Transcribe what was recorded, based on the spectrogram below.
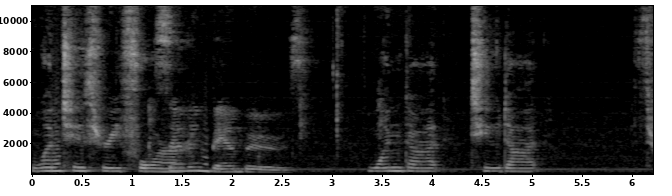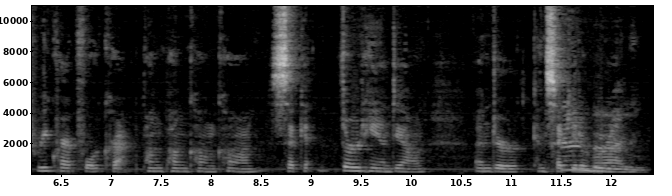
One, two, three, four. Seven bamboos. One dot, two dot, three crack, four crack, pung, pung, kong, kong. Second, third hand down, under consecutive Bamboo. run.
